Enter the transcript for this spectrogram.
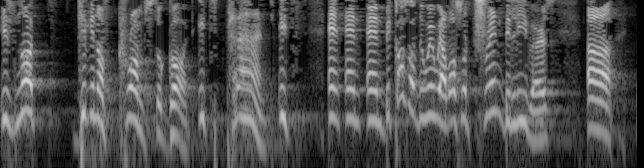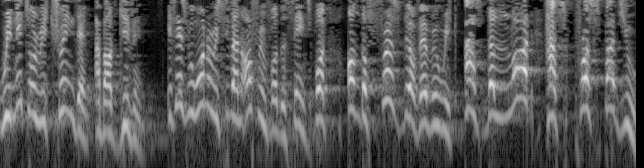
is not giving of crumbs to God. It's planned. It's, and, and, and because of the way we have also trained believers, uh, we need to retrain them about giving. It says we want to receive an offering for the saints, but on the first day of every week, as the Lord has prospered you,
